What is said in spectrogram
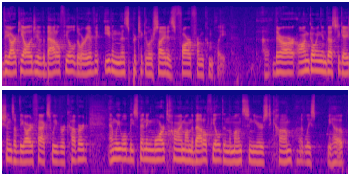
the archaeology of the battlefield or even this particular site is far from complete. Uh, there are ongoing investigations of the artifacts we've recovered, and we will be spending more time on the battlefield in the months and years to come, at least we hope.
